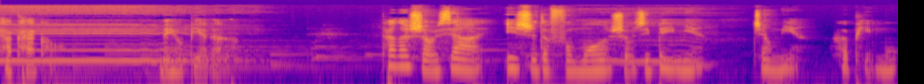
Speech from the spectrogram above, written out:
他开口，没有别的了。他的手下一时的抚摸手机背面、正面和屏幕。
